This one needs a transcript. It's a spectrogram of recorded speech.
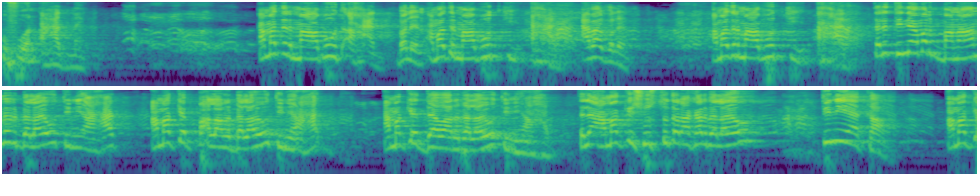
কুফুয়ান আহাদ নাই। আমাদের মাহবুদ আহাদ, বলেন, আমাদের মাহবুদ কি আহাদ? আবার বলেন, আমাদের মাহবুদ কি আহাদ? তাহলে তিনি আমার বানানের বেলায়ও তিনি আহাদ, আমাকে পালার বেলায়ও তিনি আহাদ, আমাকে দেওয়ার বেলায়ও তিনি আহাদ। তাহলে আমাকে সুস্থতা রাখার বেলায়ও তিনি একা, আমাকে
